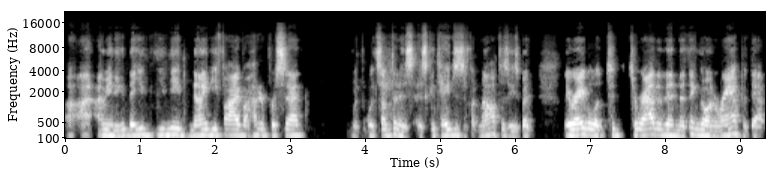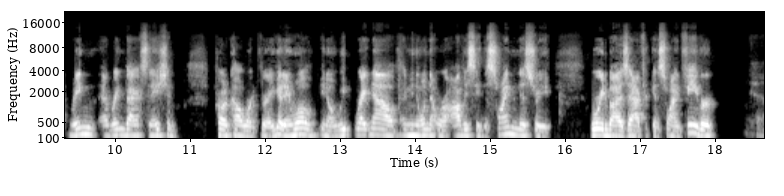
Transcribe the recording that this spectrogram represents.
uh, I, mean that you you need 95 100 percent with, with something as, as contagious as foot and mouth disease, but they were able to, to rather than the thing going rampant, with that ring that ring vaccination protocol worked very good. And well, you know, we right now, I mean, the one that we're obviously the swine industry worried about is African swine fever. Yeah.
